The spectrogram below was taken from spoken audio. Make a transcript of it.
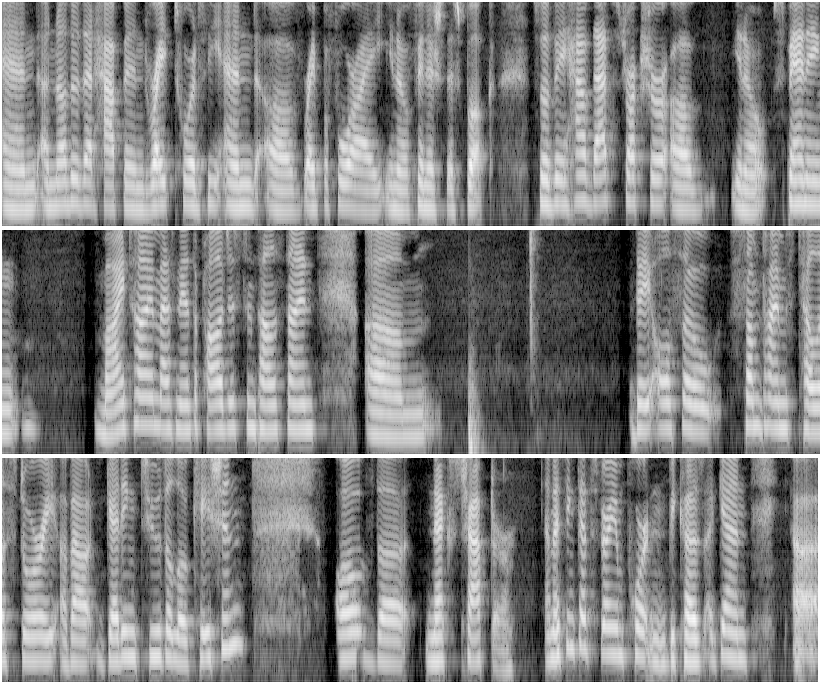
and another that happened right towards the end of right before I, you know, finished this book. So they have that structure of, you know, spanning my time as an anthropologist in Palestine. Um, they also sometimes tell a story about getting to the location of the next chapter. And I think that's very important because, again, uh,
